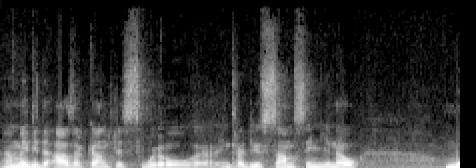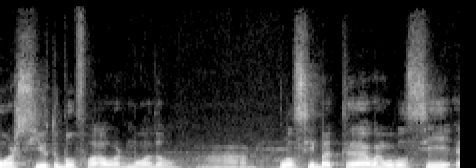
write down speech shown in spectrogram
maybe the other countries will introduce something, you know, more suitable for our model. Uh, we'll see. But uh, when we will see uh,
